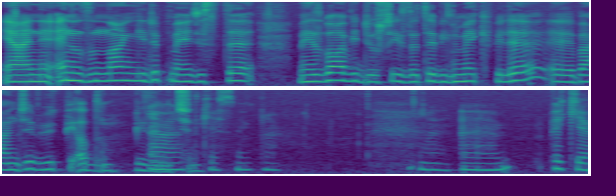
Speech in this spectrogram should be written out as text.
Yani en azından girip mecliste mezba videosu izletebilmek bile e, bence büyük bir adım bizim evet, için. Kesinlikle. Evet. Ee, peki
